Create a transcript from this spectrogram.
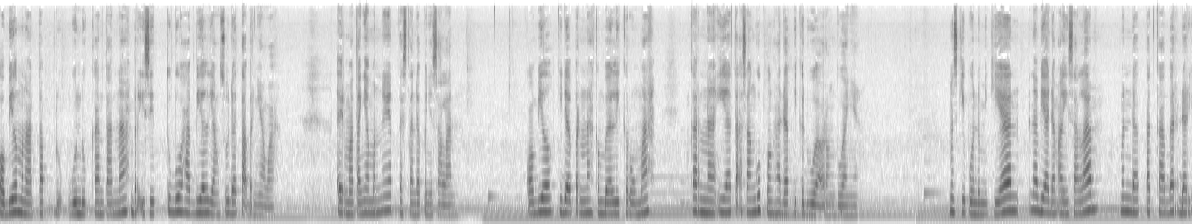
Kobil menatap gundukan tanah berisi tubuh Habil yang sudah tak bernyawa. Air matanya menetes tanda penyesalan. Kobil tidak pernah kembali ke rumah karena ia tak sanggup menghadapi kedua orang tuanya. Meskipun demikian, Nabi Adam alaihissalam mendapat kabar dari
